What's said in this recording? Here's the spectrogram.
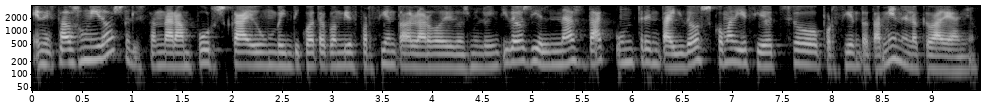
En Estados Unidos, el Standard Poor's cae un 24,10% a lo largo de 2022 y el Nasdaq un 32,18% también en lo que va de año.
